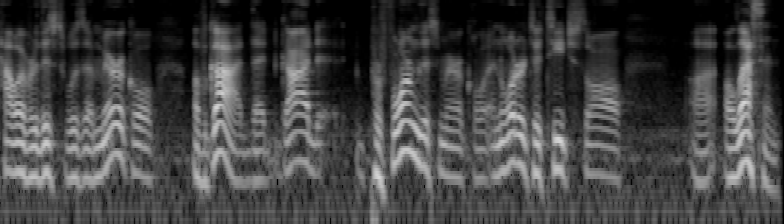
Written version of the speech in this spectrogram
however, this was a miracle of God that God performed this miracle in order to teach Saul uh, a lesson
